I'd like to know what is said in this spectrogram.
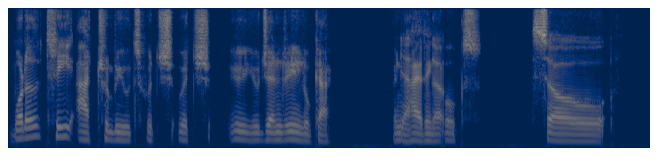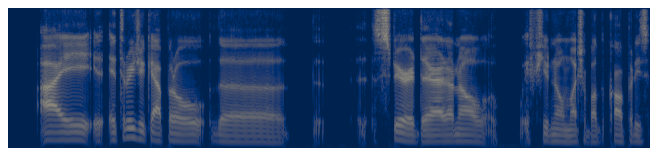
what are the three attributes which which you, generally look at when you're hiring so- folks? So, I at 3G Capital, the, the spirit there. I don't know if you know much about the companies,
